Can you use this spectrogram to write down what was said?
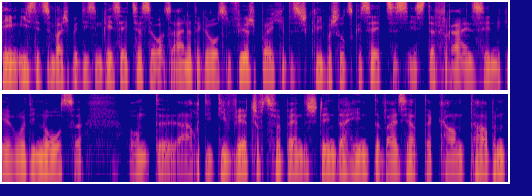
dem ist jetzt zum Beispiel bei diesem Gesetz ja so. Also einer der großen Fürsprecher des Klimaschutzgesetzes ist der freisinnige Rudi. Und äh, auch die, die Wirtschaftsverbände stehen dahinter, weil sie halt erkannt haben,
